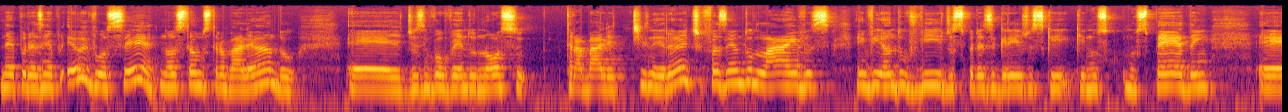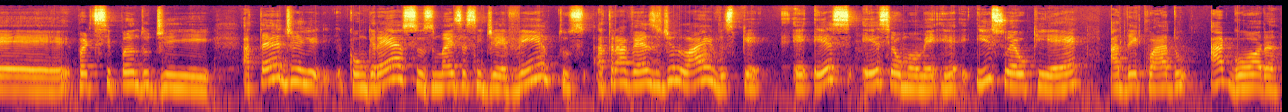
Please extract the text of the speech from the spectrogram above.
né? Por exemplo, eu e você, nós estamos trabalhando, é, desenvolvendo o nosso trabalho itinerante fazendo lives, enviando vídeos para as igrejas que, que nos, nos pedem, é, participando de até de congressos, mas assim de eventos através de lives, porque é, esse, esse é o momento, é, isso é o que é adequado agora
